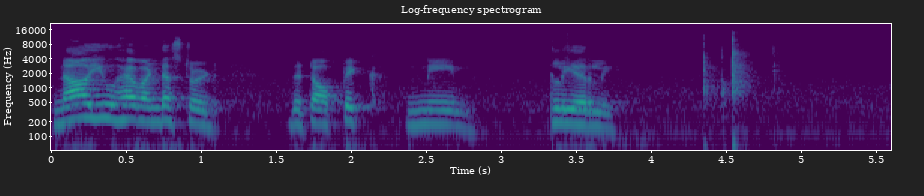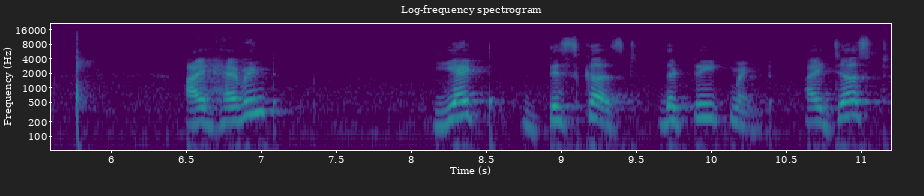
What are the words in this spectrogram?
Now you have understood the topic name clearly. I haven't yet discussed the treatment. I just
